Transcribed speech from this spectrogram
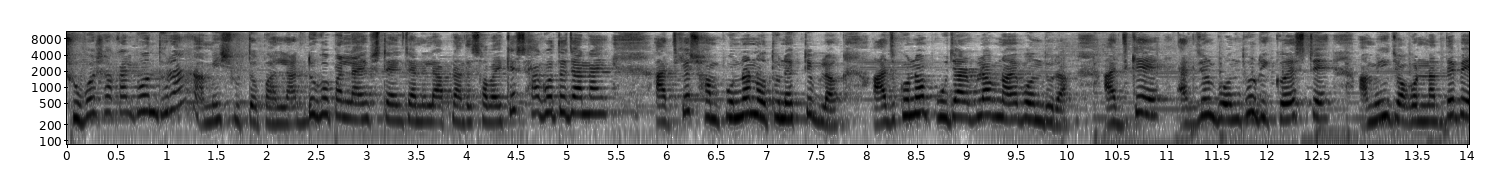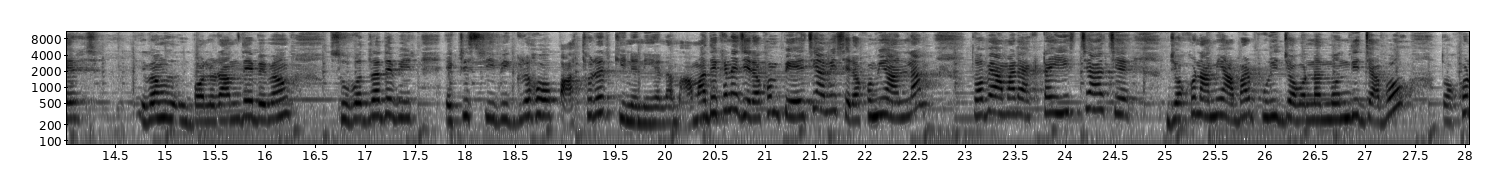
শুভ সকাল বন্ধুরা, আমি সুতোপাল লাড্ডু গোপাল লাইফস্টাইল চ্যানেলে আপনাদের সবাইকে স্বাগত জানাই। আজকে সম্পূর্ণ নতুন একটি ব্লগ আজ কোনো পূজার ব্লগ নয় বন্ধুরা। আজকে একজন বন্ধু রিকোয়েস্টে আমি জগন্নাথ দেবের এবং বলরাম দেব এবং সুভদ্রা দেবীর একটি শ্রী বিগ্রহ পাথরের কিনে নিয়ে এলাম। আমাদের এখানে যেরকম পেয়েছি আমি সেরকমই আনলাম। তবে আমার একটাই ইচ্ছা আছে, যখন আমি আবার পুরীর জগন্নাথ মন্দির যাব, তখন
